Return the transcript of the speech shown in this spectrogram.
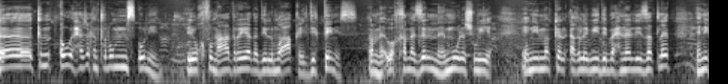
آه كن أول حاجة كنطلبوا من المسؤولين يوقفوا مع هذه الرياضة ديال المعاقل ديال التنس. واخا مازال مهمولة شوية. يعني ما كان الأغلبية دابا حنا les athlètes يعني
